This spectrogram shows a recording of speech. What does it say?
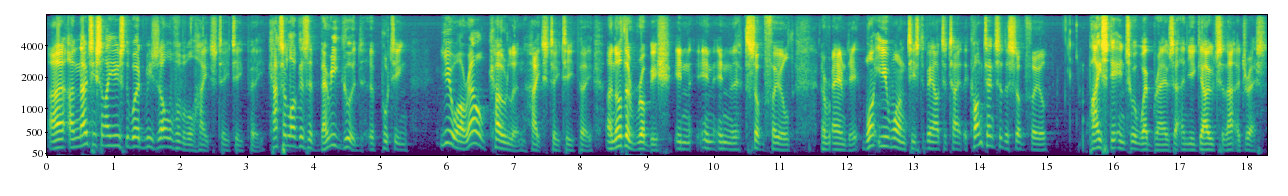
Uh, and notice I use the word resolvable HTTP. Catalogers are very good at putting URL colon HTTP and other rubbish in, in, in the subfield around it. What you want is to be able to take the contents of the subfield, paste it into a web browser, and you go to that address.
